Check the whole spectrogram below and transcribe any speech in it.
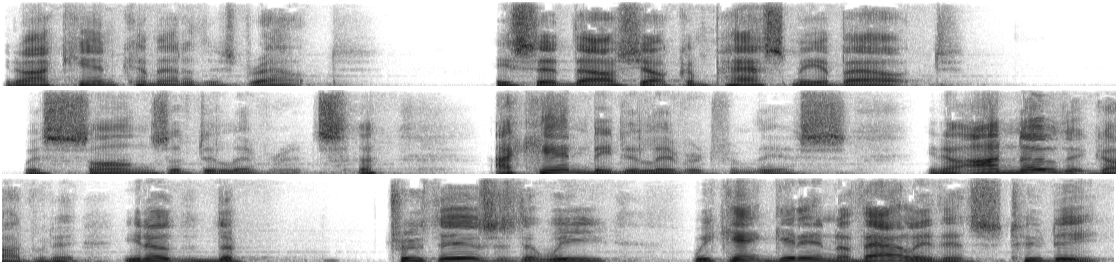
you know, I can come out of this drought. He said, Thou shalt compass me about with songs of deliverance. I can be delivered from this. You know, I know that God would. You know, the, truth is, is that we we can't get in a valley that's too deep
